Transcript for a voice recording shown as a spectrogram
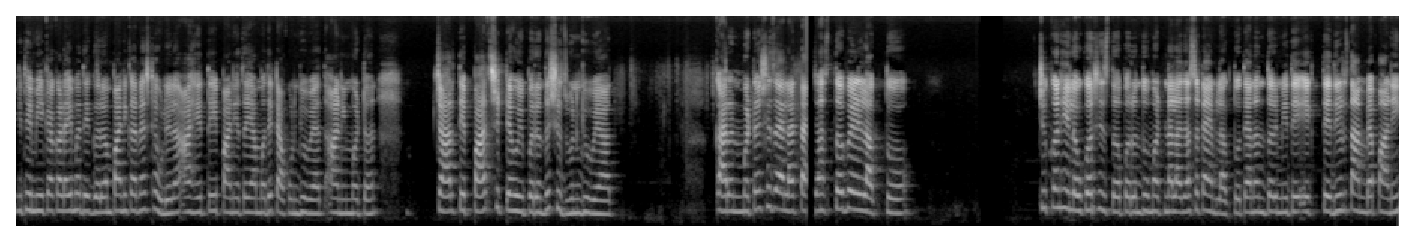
इथे मी एका कढाईमध्ये गरम पाणी करण्यास ठेवलेलं आहे. ते पाणी आता यामध्ये टाकून घेऊयात आणि मटण चार ते पाच शिट्ट्या होईपर्यंत शिजवून घेऊयात. कारण मटण शिजायला टा जास्त वेळ लागतो. चिकन हे लवकर शिजतं परंतु मटणाला जास्त टाईम लागतो. त्यानंतर मी ते एक ते दीड तांब्या पाणी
